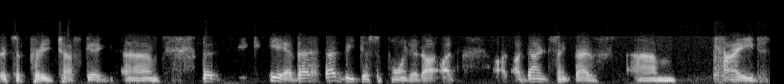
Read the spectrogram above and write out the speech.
it's a pretty tough gig. Um, but yeah, they, would be disappointed. I, I I don't think they've um, played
